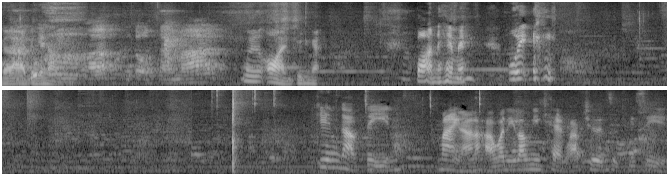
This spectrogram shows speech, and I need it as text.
เวลาดูหนังครับโตไซมัสมืออ่อนจริงอะป้อนให้ไหมอุ้ยกินกับจีนมาอีกแล้วนะคะ วันนี้เรามีแขกรับเชิญสุดพิเศษ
